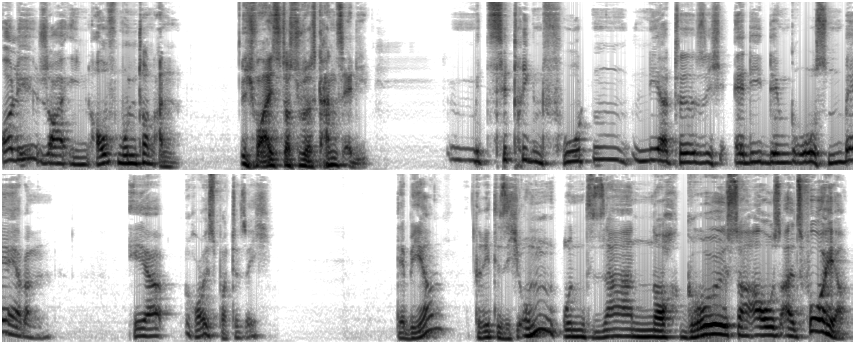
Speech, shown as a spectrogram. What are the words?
Olli sah ihn aufmunternd an. Ich weiß, dass du das kannst, Eddie. Mit zittrigen Pfoten näherte sich Eddie dem großen Bären. Er räusperte sich. Der Bär drehte sich um und sah noch größer aus als vorher.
